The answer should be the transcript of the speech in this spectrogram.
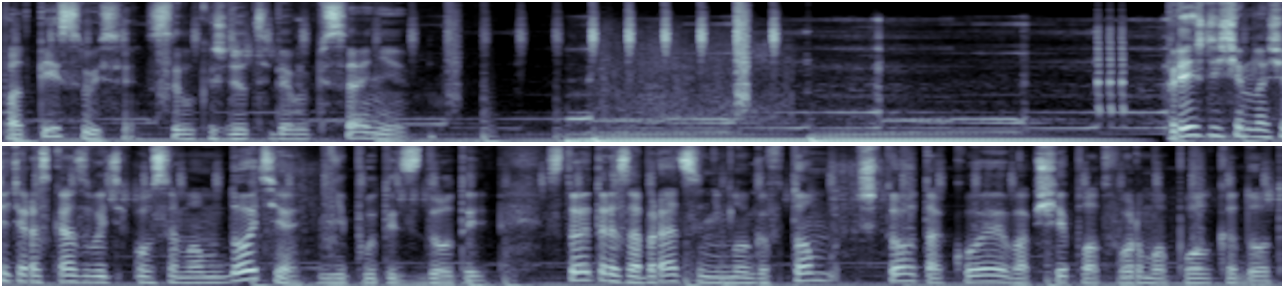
Подписывайся, ссылка ждет тебя в описании. Прежде чем начать рассказывать о самом доте, не путать с дотой, стоит разобраться немного в том, что такое вообще платформа Polkadot.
